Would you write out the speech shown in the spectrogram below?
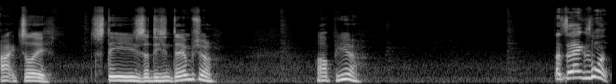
actually stays a decent temperature up here. That's excellent.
